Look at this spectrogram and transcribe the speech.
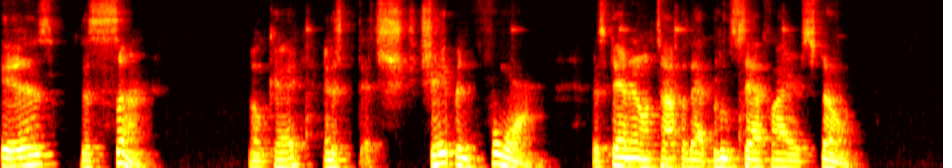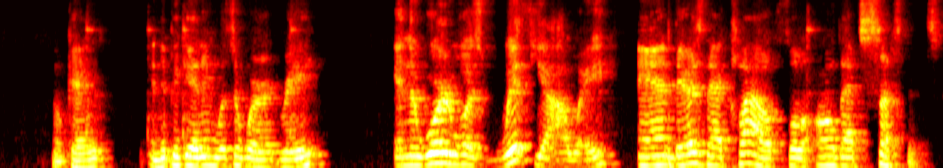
is the sun. Okay, and it's, it's shape and form. It's standing on top of that blue sapphire stone. Okay, in the beginning was the word. Read. And the Word was with Yahweh, And there's that cloud full of all that substance.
